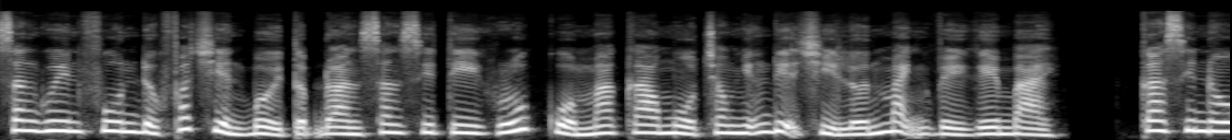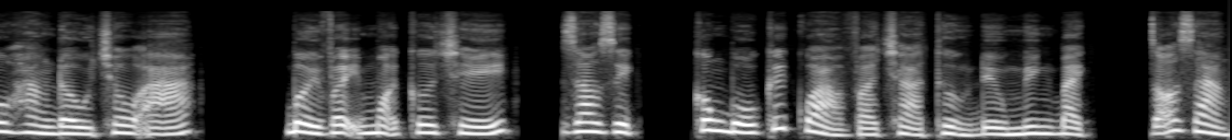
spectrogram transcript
Sunwin Fun được phát triển bởi tập đoàn Sun City Group của Macau một trong những địa chỉ lớn mạnh về game bài, casino hàng đầu châu Á. Bởi vậy mọi cơ chế, giao dịch, công bố kết quả và trả thưởng đều minh bạch, rõ ràng.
